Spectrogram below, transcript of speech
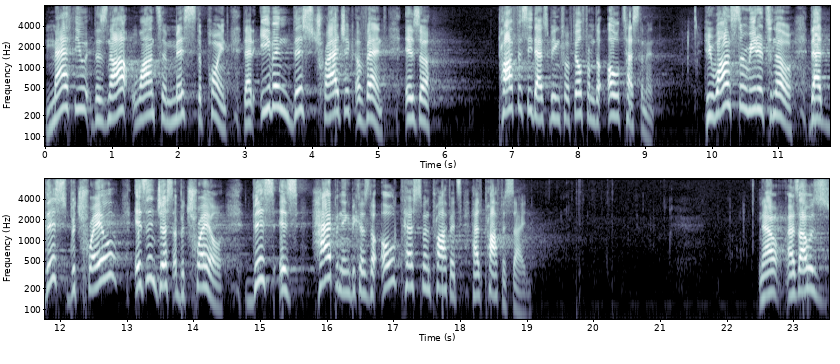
Matthew does not want to miss the point that even this tragic event is a prophecy that's being fulfilled from the Old Testament. He wants the reader to know that this betrayal isn't just a betrayal. This is happening because the Old Testament prophets had prophesied. Now, as I was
